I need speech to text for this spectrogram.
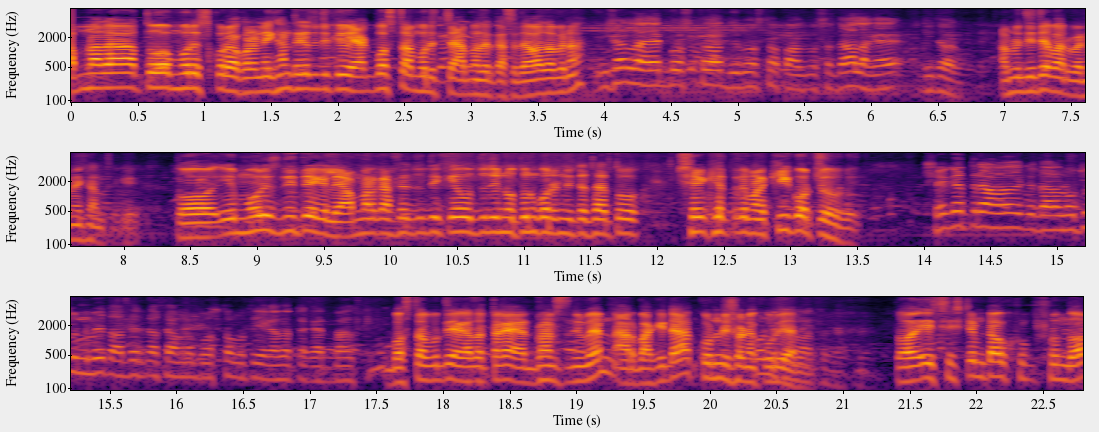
আপনারা তো মরিচ ক্রয় করেন এখান থেকে যদি কেউ এক বস্তা মরিচ চায় আপনাদের কাছে দেওয়া যাবে না? ইনশাল্লাহ এক বস্তা দুই বস্তা পাঁচ বস্তা যা লাগে দিতে পারব। আপনি দিতে পারবেন এখান থেকে। তো এই মরিচ নিতে গেলে আপনার কাছে যদি কেউ যদি নতুন করে নিতে চায় তো সেই ক্ষেত্রে মানে কি করতে হবে? সেক্ষেত্রে আমাদেরকে যারা নতুন নেবে তাদের কাছে আমরা বস্তা প্রতি এক হাজার টাকা অ্যাডভান্স বস্তা এক হাজার টাকা অ্যাডভান্স নেবেন আর বাকিটা কন্ডিশনে কুরিয়ার তো এই সিস্টেমটাও খুব সুন্দর।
